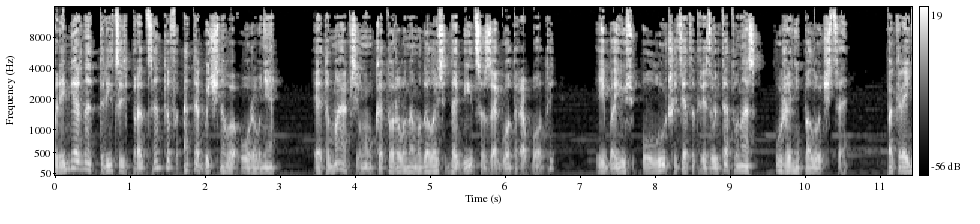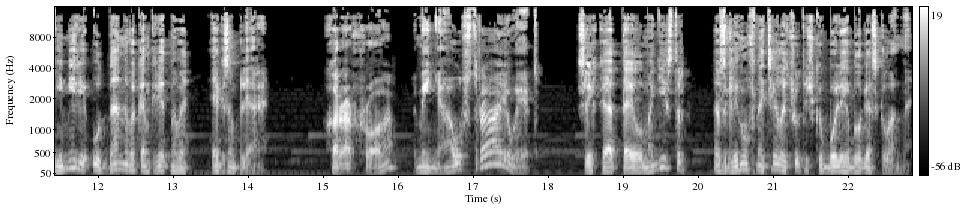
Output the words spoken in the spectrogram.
примерно 30% от обычного уровня. Это максимум, которого нам удалось добиться за год работы, и, боюсь, улучшить этот результат у нас уже не получится. По крайней мере, у данного конкретного экземпляра. «Хорошо, меня устраивает», — слегка оттаял магистр, взглянув на тело чуточку более благосклонно.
